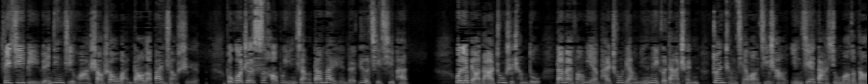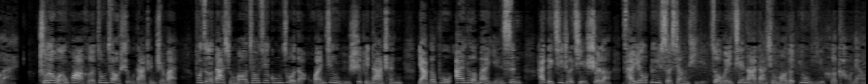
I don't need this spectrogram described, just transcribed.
飞机比原定计划稍稍晚到了半小时。不过这丝毫不影响丹麦人的热切期盼。为了表达重视程度，丹麦方面派出两名内阁大臣专程前往机场迎接大熊猫的到来。除了文化和宗教事务大臣之外，负责大熊猫交接工作的环境与食品大臣雅各布·埃勒曼延森还给记者解释了采用绿色箱体作为接纳大熊猫的用意和考量。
